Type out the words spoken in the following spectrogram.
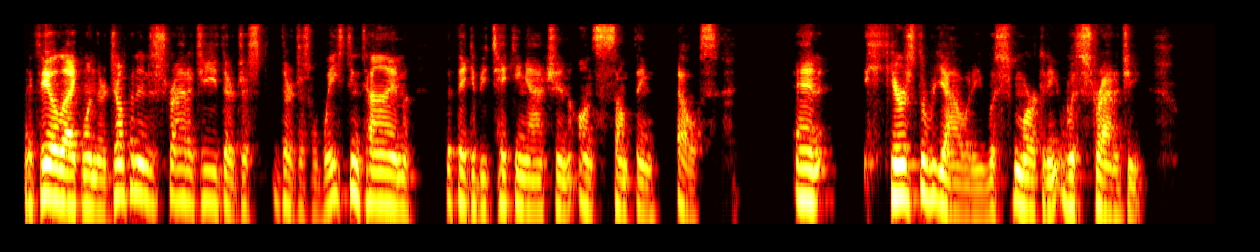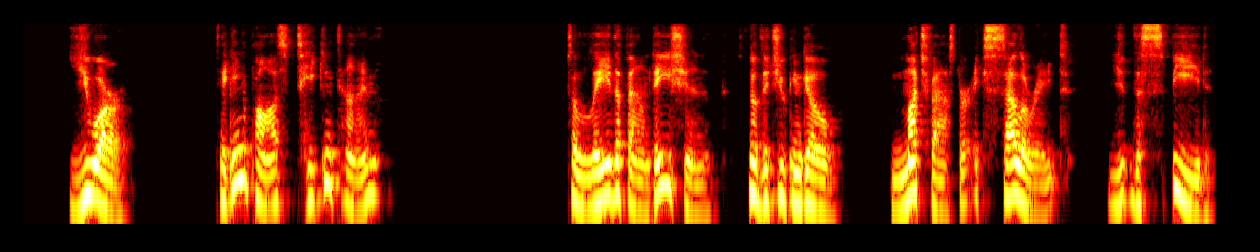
They feel like when they're jumping into strategy, they're just they're just wasting time that they could be taking action on something else. And here's the reality with marketing with strategy you are taking a pause, taking time to lay the foundation so that you can go much faster, accelerate the speed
